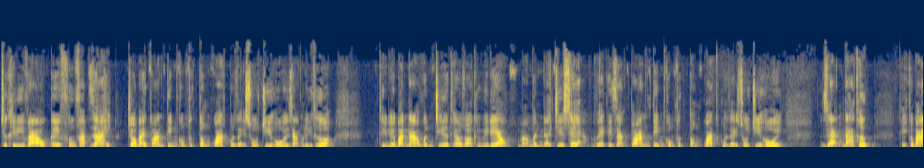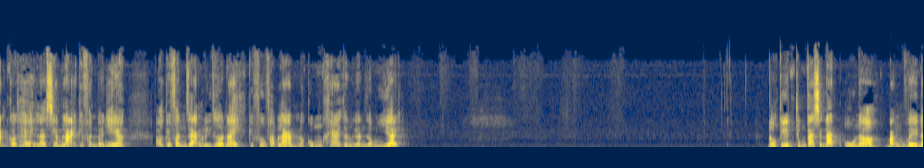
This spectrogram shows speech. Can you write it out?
Trước khi đi vào cái phương pháp giải cho bài toán tìm công thức tổng quát của dãy số truy hồi dạng lũy thừa thì nếu bạn nào vẫn chưa theo dõi cái video mà mình đã chia sẻ về cái dạng toán tìm công thức tổng quát của dãy số truy hồi dạng đa thức thì các bạn có thể là xem lại cái phần đó nhé. Ở cái phần dạng lũy thừa này, cái phương pháp làm nó cũng khá gần gần giống như vậy. Đầu tiên chúng ta sẽ đặt UN bằng VN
